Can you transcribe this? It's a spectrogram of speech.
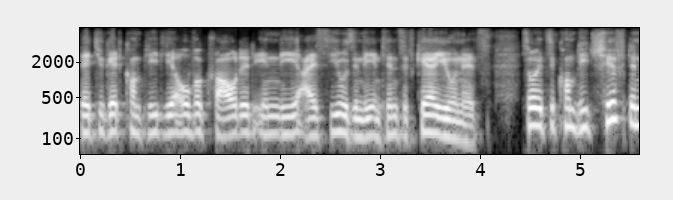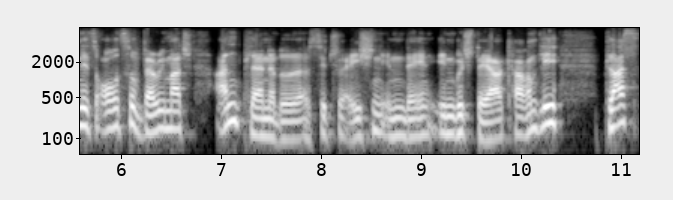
that you get completely overcrowded in the ICUs, in the intensive care units. So it's a complete shift and it's also very much unplannable situation in the in which they are currently. Plus,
